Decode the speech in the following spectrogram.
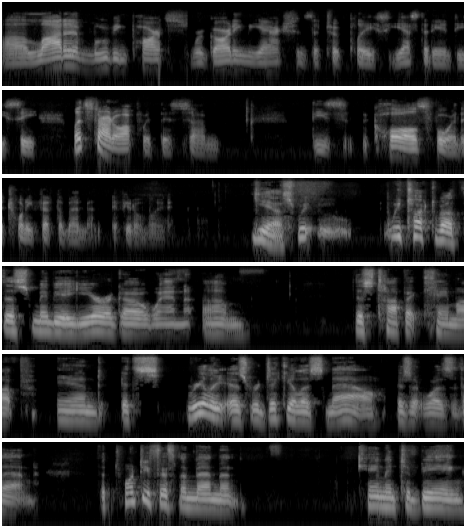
A lot of moving parts regarding the actions that took place yesterday in D.C. Let's start off with this um, these calls for the 25th Amendment, if you don't mind. Yes, we we talked about this maybe a year ago when um, this topic came up, and it's really as ridiculous now as it was then. The 25th Amendment came into being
